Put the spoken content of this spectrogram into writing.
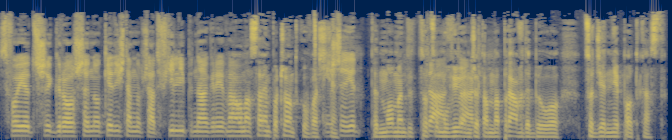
swoje trzy grosze, no kiedyś tam na przykład Filip nagrywał. No na samym początku właśnie, jed... ten moment, to tak, co mówiłem, tak. że tam naprawdę było codziennie podcast.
